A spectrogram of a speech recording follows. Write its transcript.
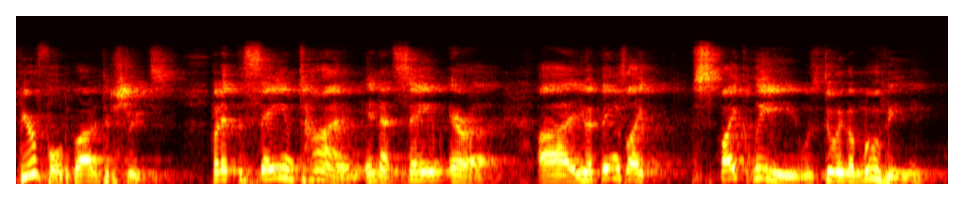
fearful to go out into the streets. But at the same time, in that same era, uh, you had things like Spike Lee was doing a movie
